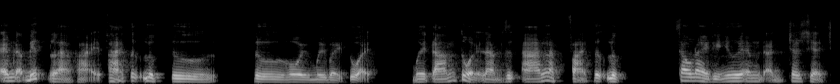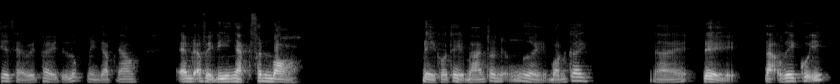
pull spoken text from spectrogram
em đã biết là phải phải tự lực từ từ hồi 17 tuổi 18 tuổi làm dự án là phải tự lực. Sau này thì như em đã chia sẻ chia sẻ với thầy từ lúc mình gặp nhau, em đã phải đi nhặt phân bò để có thể bán cho những người bón cây. Đấy, để tạo gây quỹ.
